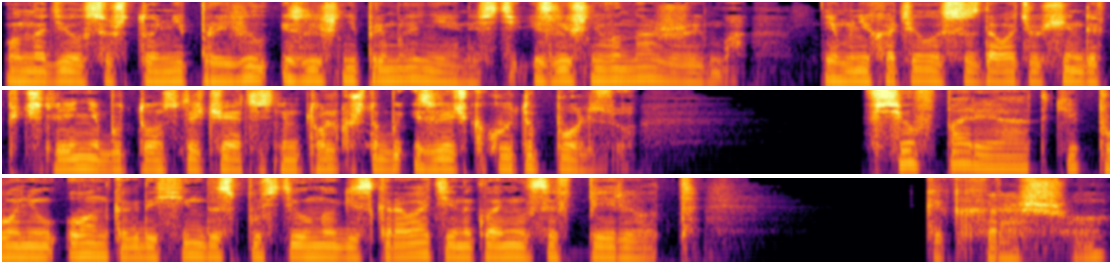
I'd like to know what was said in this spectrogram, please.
Он надеялся, что не проявил излишней прямолинейности, излишнего нажима. Ему не хотелось создавать у Хинда впечатление, будто он встречается с ним только, чтобы извлечь какую-то пользу. «Все в порядке», — понял он, когда Хинда спустил ноги с кровати и наклонился вперед. «Как хорошо»,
